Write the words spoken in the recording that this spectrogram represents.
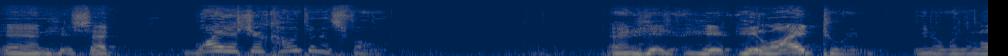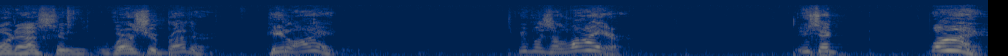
And he said, Why is your countenance fallen? And he, he, he lied to him. You know, when the Lord asked him, Where's your brother? He lied. He was a liar. He said, Why?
